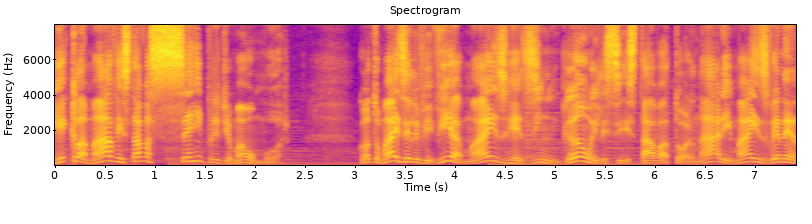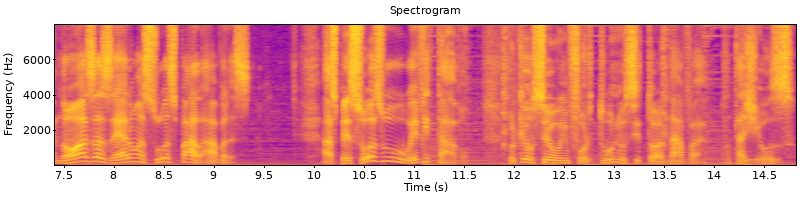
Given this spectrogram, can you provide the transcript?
reclamava e estava sempre de mau humor. Quanto mais ele vivia, mais resingão ele se estava a tornar e mais venenosas eram as suas palavras. As pessoas o evitavam, porque o seu infortúnio se tornava contagioso.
